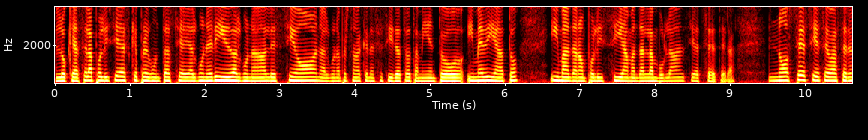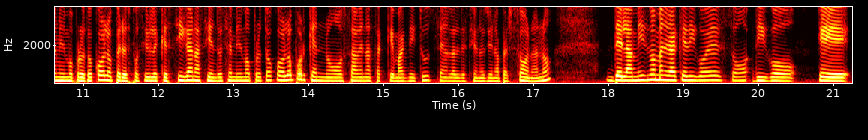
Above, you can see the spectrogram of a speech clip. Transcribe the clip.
lo que hace la policía es que pregunta si hay algún herido, alguna lesión, alguna persona que necesita tratamiento inmediato y mandan a un policía, mandan la ambulancia, etcétera. No sé si ese va a ser el mismo protocolo, pero es posible que sigan haciendo ese mismo protocolo porque no saben hasta qué magnitud sean las lesiones de una persona, ¿no? De la misma manera que digo eso, digo que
